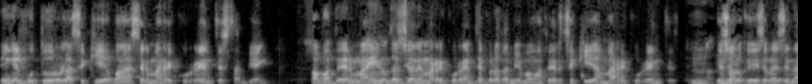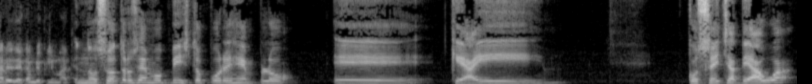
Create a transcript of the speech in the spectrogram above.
en el futuro las sequías van a ser más recurrentes también. Vamos a tener más inundaciones más recurrentes, pero también vamos a tener sequías más recurrentes. Eso es lo que dice el escenario de cambio climático. Nosotros hemos visto, por ejemplo, eh, que hay cosechas de agua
